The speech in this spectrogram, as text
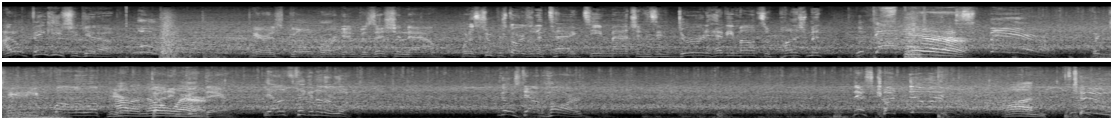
I don't think he should get up. Here is Goldberg in position now. When a superstar is in a tag team match and has endured heavy amounts of punishment, Look out! Spear! Spear! but can he follow up here? Out of Got him nowhere. good there. Yeah, let's take another look. Goes down hard. This could do it! One. Two!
